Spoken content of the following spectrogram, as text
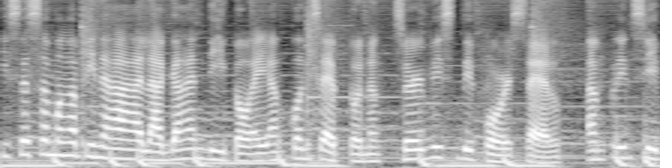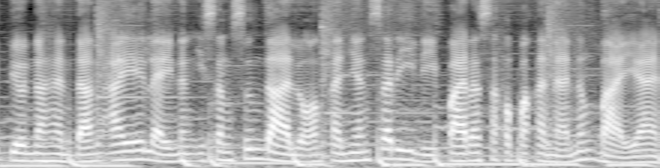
Isa sa mga pinahahalagahan dito ay ang konsepto ng service before self, ang prinsipyo na handang ayalay ng isang sundalo ang kanyang sarili para sa kapakanan ng bayan.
